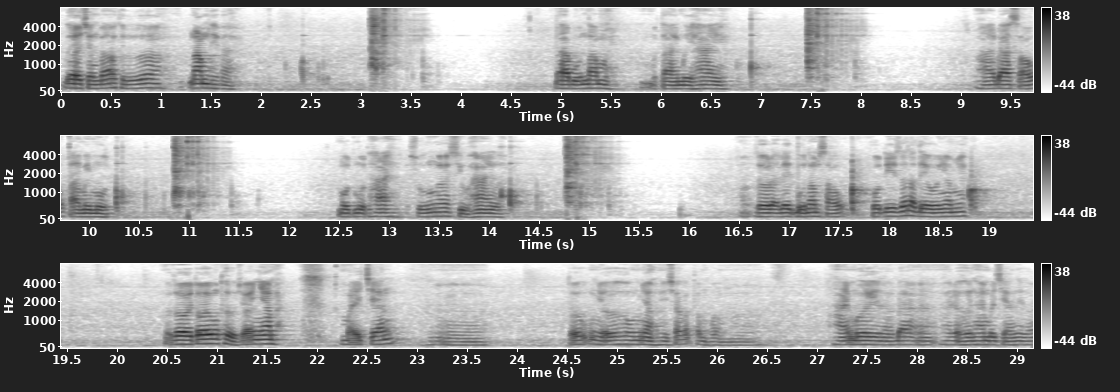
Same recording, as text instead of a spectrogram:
đây là trận bão thứ ờ, 5 thì phải. 345 một tài 12 236 tài 11 112 xuống ờ, xỉu 2 rồi. Giờ lại lên 456 hột đi rất là đều anh em nhé. Rồi tôi cũng thử cho anh em. Mấy chén. À, tôi cũng nhớ không nhầm thì chắc có tầm khoảng 20 là ba hay là hơn 20 chén gì đó.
